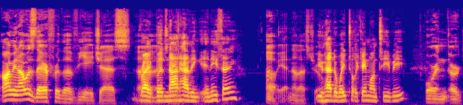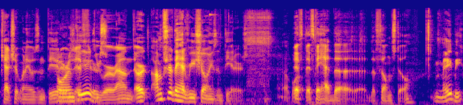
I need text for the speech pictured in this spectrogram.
I mean, I was there for the VHS. uh, right? But so- not having anything, Oh yeah, no, that's true. you had to wait till it came on TV. Or in or catch it when it was in theaters. Or in if theaters. you were around. Or I'm sure they had reshowings in theaters. Uh, if if they had the the film still. Maybe.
